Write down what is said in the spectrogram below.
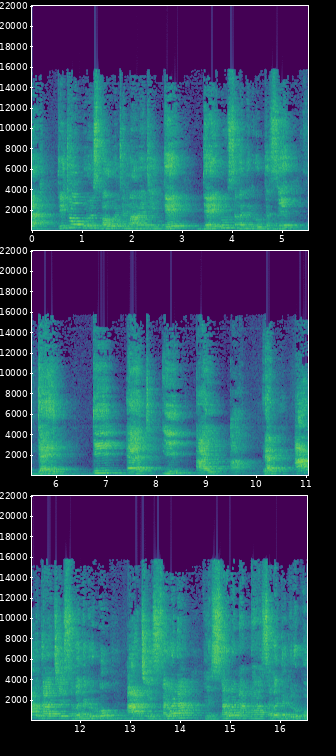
લાસ્ટ ત્રીજો પુરુષ બહુવચનમાં આવે છે તે ધેયનું સંબંધક રૂપ થશે their T H E I R. Right, આ બધા છે સંબંધક રૂપો, આ છે સર્વનામ, એટલે સર્વનામના સંબંધક રૂપો.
